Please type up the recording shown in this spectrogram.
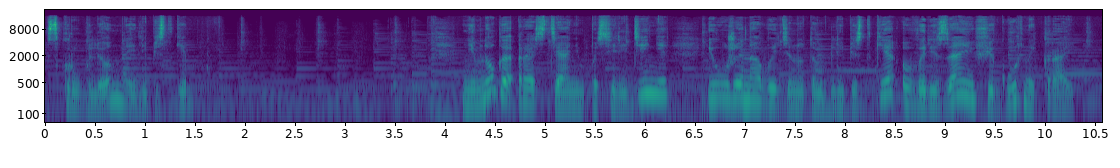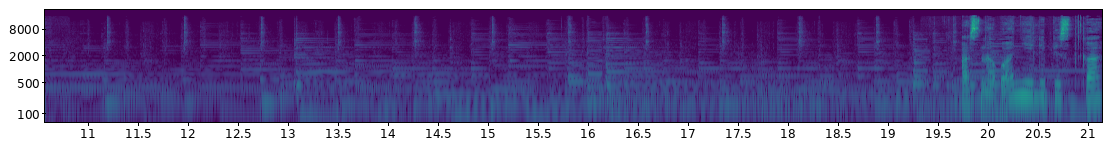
в скругленные лепестки. Немного растянем посередине и уже на вытянутом лепестке вырезаем фигурный край. Основание лепестка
